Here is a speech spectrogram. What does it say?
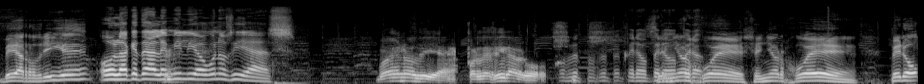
Bea Rodríguez. Hola, ¿qué tal, Emilio? Buenos días. Buenos días, por decir algo. Pero, pero, señor pero, juez, señor juez. Pero,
